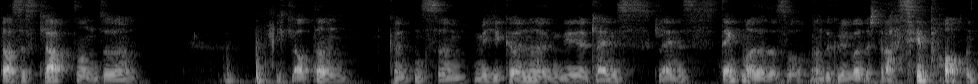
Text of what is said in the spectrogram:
dass es klappt und äh, ich glaube, dann könnten es ähm, Michi Kölner irgendwie ein kleines, kleines Denkmal oder so an der Grünwalder Straße bauen.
